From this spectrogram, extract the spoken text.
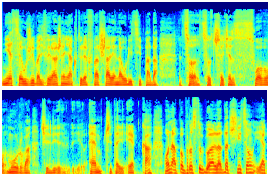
nie chcę używać wyrażenia, które w Warszawie na ulicy pada co, co trzecie słowo murwa, czyli M czytaj jak K. Ona po prostu była ladacznicą, jak,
